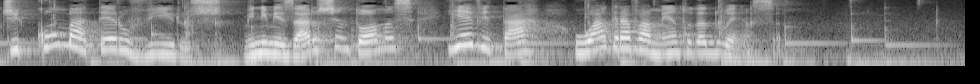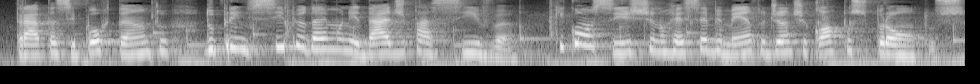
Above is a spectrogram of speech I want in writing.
de combater o vírus, minimizar os sintomas e evitar o agravamento da doença. Trata-se, portanto, do princípio da imunidade passiva, que consiste no recebimento de anticorpos prontos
